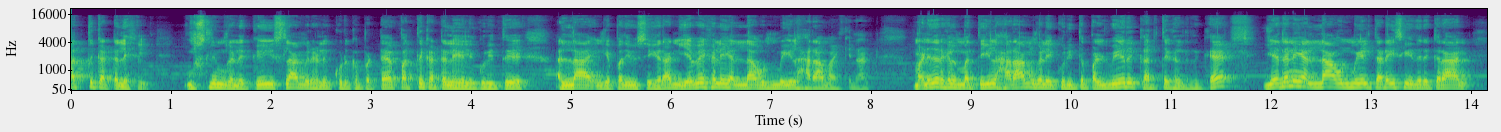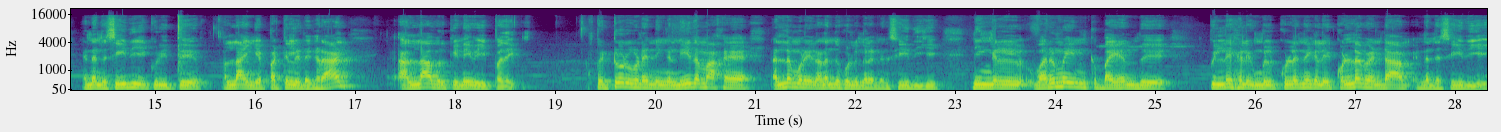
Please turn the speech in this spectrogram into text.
பத்து கட்டளைகள் முஸ்லிம்களுக்கு இஸ்லாமியர்களுக்கு கொடுக்கப்பட்ட பத்து கட்டளைகளை குறித்து அல்லாஹ் இங்கே பதிவு செய்கிறான். எவைகளை அல்லாஹ் உண்மையில் ஹராமாக்கினான்? மனிதர்கள் மத்தியில் ஹராம்களை குறித்து பல்வேறு கருத்துகள் இருக்க எதனை அல்லாஹ் உண்மையில் தடை செய்திருக்கிறான்? என்ற அந்த செய்தியை குறித்து அல்லாஹ் இங்கே பட்டியலிடுகிறான். அல்லாவிற்கு இணை வைப்பதை. பெற்றோர்களுடன் நீங்கள் நீதமாக நல்ல முறையில் நடந்து கொள்ளுங்கள் என்ற செய்தியை. நீங்கள் வறுமையினுக்கு பயந்து பிள்ளைகளை உங்கள் குழந்தைகளை கொல்ல வேண்டாம் என்ற அந்த செய்தியை.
